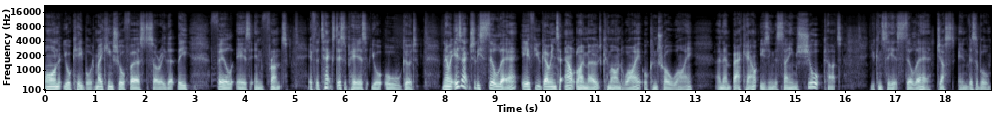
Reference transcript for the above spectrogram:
on your keyboard, making sure first, sorry, that the fill is in front. If the text disappears, you're all good. Now it is actually still there if you go into outline mode, Command Y or Control Y, and then back out using the same shortcut, you can see it's still there, just invisible.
